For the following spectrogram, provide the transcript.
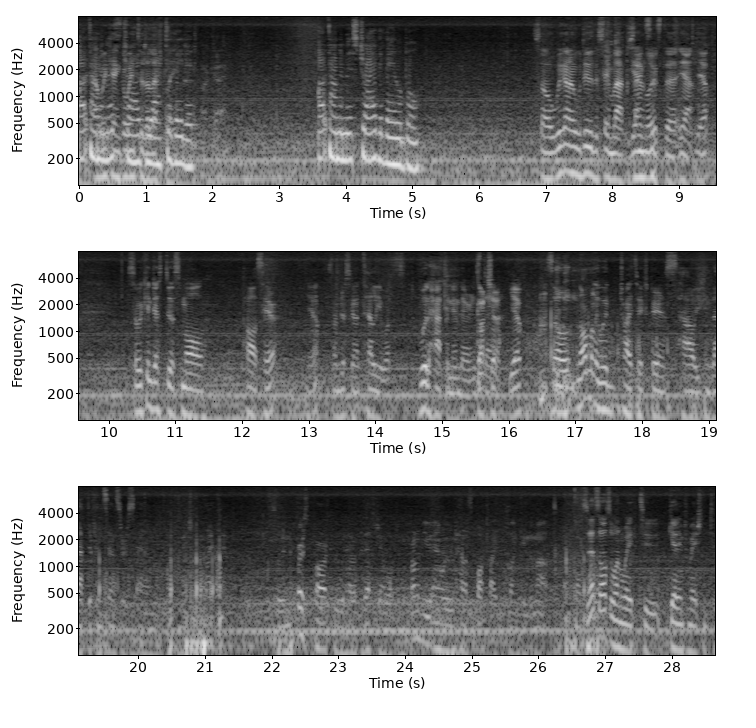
Autonomous can go drive into the left lane. deactivated. Okay. Autonomous drive available. So we're gonna do the same lap again Same loop? since the yeah. Yep. So we can just do a small pause here. Yep. So I'm just gonna tell you what would happen in there instead. Gotcha. Yep. So normally we'd try to experience how you can adapt different sensors and information in night time. So in the first part we would have a pedestrian walking in front of you and we would have a spotlight pointing them out. So that's also one way to get information to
